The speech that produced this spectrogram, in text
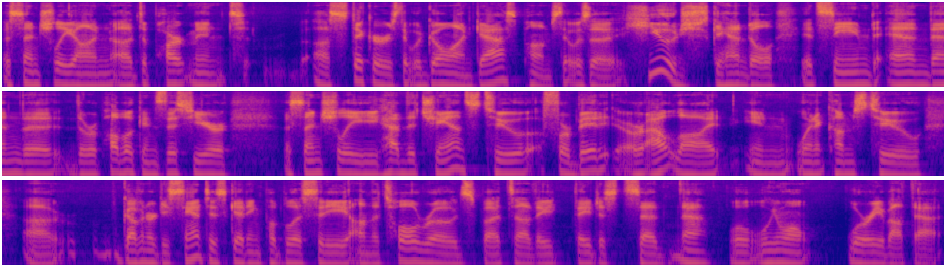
essentially on a department uh, stickers that would go on gas pumps. It was a huge scandal, it seemed. And then the, the Republicans this year essentially had the chance to forbid or outlaw it in when it comes to uh, Governor DeSantis getting publicity on the toll roads. But uh, they, they just said, nah, well, we won't worry about that.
